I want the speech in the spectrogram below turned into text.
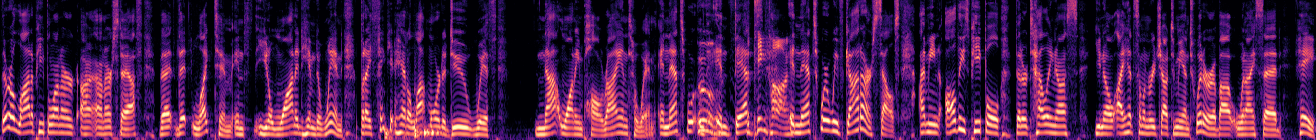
there are a lot of people on our uh, on our staff that that liked him and you know wanted him to win but i think it had a lot more to do with not wanting Paul Ryan to win, and that's where Boom. and that's ping pong, and that's where we've got ourselves. I mean, all these people that are telling us, you know, I had someone reach out to me on Twitter about when I said, "Hey,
